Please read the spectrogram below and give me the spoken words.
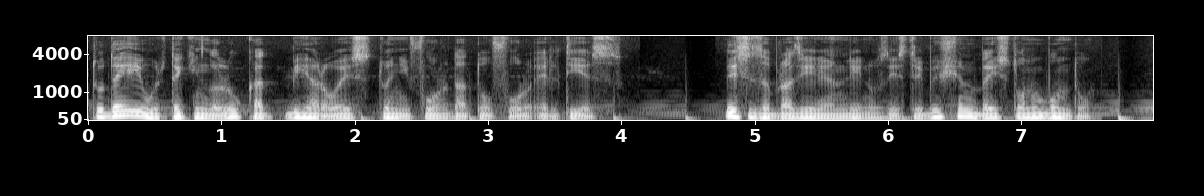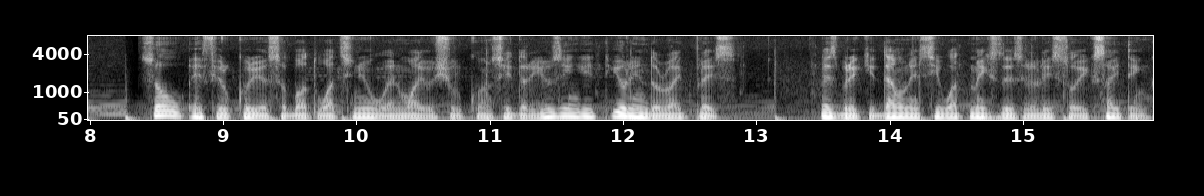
Today we're taking a look at Br OS 24.04 LTS. This is a Brazilian Linux distribution based on Ubuntu. So if you're curious about what's new and why you should consider using it, you're in the right place. Let's break it down and see what makes this release so exciting.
